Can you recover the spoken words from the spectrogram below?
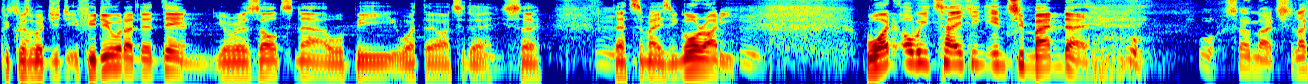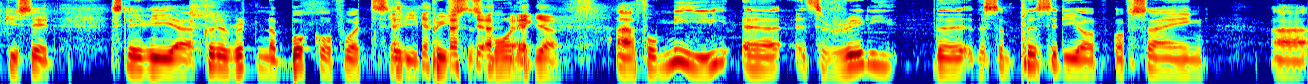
Because what you do, if you do what I did then, your results now will be what they are today. So Mm. that's amazing. Alrighty. What are we taking into Monday? Oh, so much. Like you said, Slevy uh, could have written a book of what Slevy preached this morning. yeah. Uh, for me, uh, it's really the, the simplicity of, of saying, uh,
